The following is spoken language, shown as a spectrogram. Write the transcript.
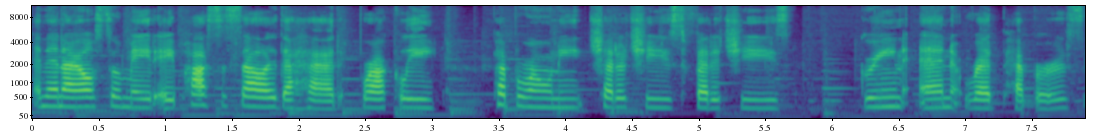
and then I also made a pasta salad that had broccoli, pepperoni, cheddar cheese, feta cheese, green and red peppers.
